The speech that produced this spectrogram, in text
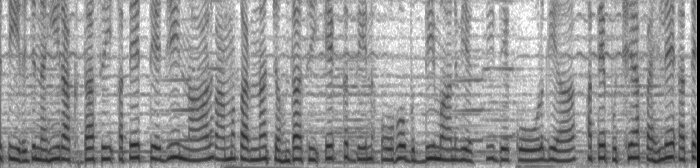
ਧੀਰਜ ਨਹੀਂ ਰੱਖਦਾ ਸੀ ਅਤੇ ਤੇਜ਼ੀ ਨਾਲ ਕੰਮ ਕਰਨਾ ਚਾਹੁੰਦਾ ਸੀ। ਇੱਕ ਦਿਨ ਉਹ ਬੁੱਧੀਮਾਨ ਵਿਅਕਤੀ ਦੇ ਕੋਲ ਗਿਆ ਅਤੇ ਪੁੱਛਿਆ, ਪਹਿਲੇ ਅਤੇ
